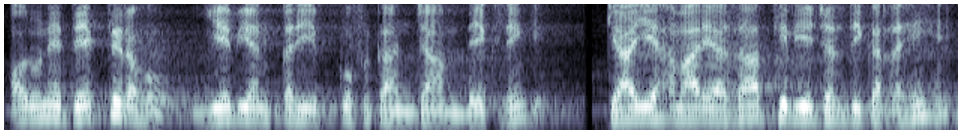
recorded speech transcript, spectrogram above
اور انہیں دیکھتے رہو، یہ بھی ان قریب کفر کا انجام دیکھ لیں گے۔ کیا یہ ہمارے عذاب کے لیے جلدی کر رہے ہیں؟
